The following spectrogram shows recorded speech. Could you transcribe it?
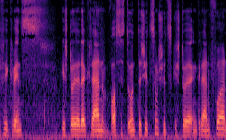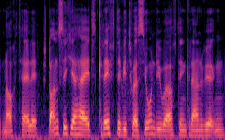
frequenzgesteuerter Kran, was ist der Unterschied zum schützgesteuerten Kran, Vor- und Nachteile, Standsicherheit, Kräfte wie Torsion, die auf den Kran wirken.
